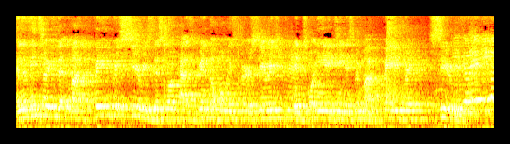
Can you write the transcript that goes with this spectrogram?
And let me tell you that my favorite series this month has been the Holy Spirit series in 2018. It's been my favorite series. yo le digo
